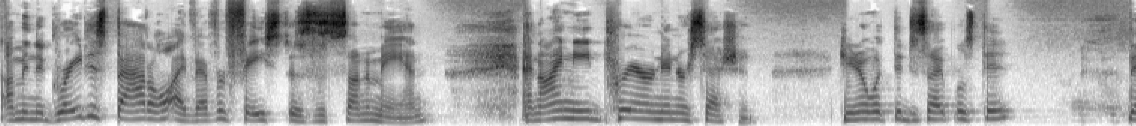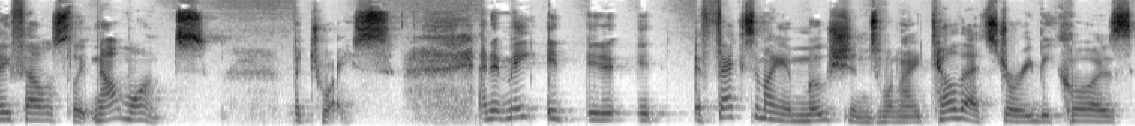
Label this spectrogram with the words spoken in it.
I'm in the greatest battle I've ever faced as the Son of Man, and I need prayer and intercession. Do you know what the disciples did? They fell asleep, not once, but twice. And it make it, it it affects my emotions when I tell that story because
